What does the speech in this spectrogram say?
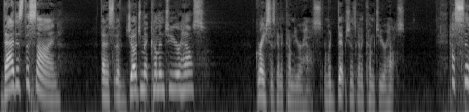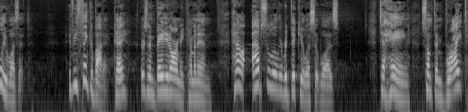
That is the sign that instead of judgment coming to your house, grace is going to come to your house and redemption is going to come to your house. How silly was it? If you think about it, okay? There's an invading army coming in. How absolutely ridiculous it was to hang something bright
